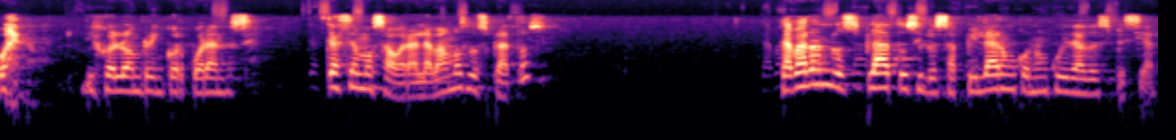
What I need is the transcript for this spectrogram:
Bueno, dijo el hombre incorporándose. ¿Qué hacemos ahora? ¿Lavamos los platos? Lavaron los platos y los apilaron con un cuidado especial.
